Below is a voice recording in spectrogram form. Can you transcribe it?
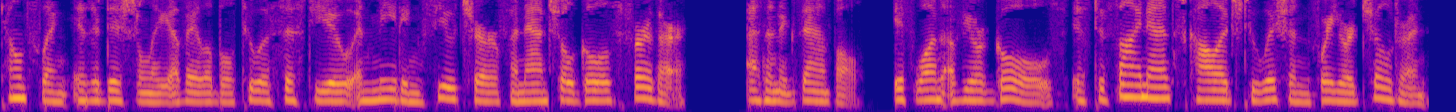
Counseling is additionally available to assist you in meeting future financial goals further. As an example, if one of your goals is to finance college tuition for your children,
